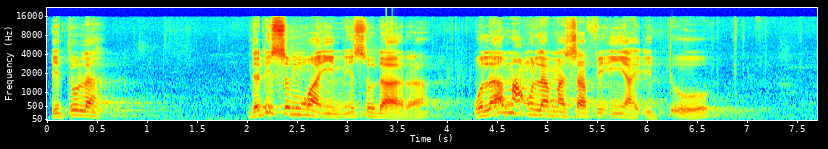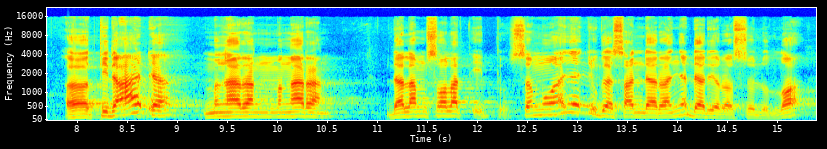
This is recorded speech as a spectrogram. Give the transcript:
Itulah. Jadi semua ini saudara, ulama-ulama Syafi'iyah itu uh, tidak ada mengarang-mengarang dalam solat itu. Semuanya juga sandarannya dari Rasulullah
